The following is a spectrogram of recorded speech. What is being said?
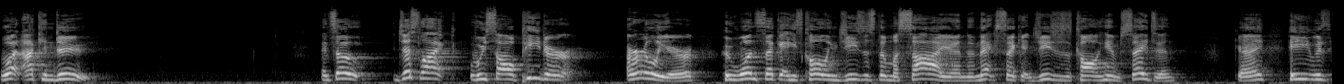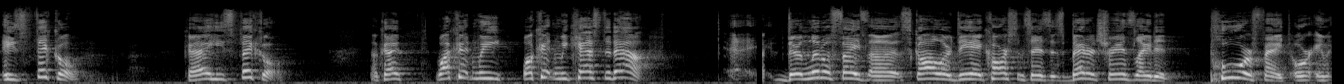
what I can do. And so, just like we saw Peter earlier, who one second he's calling Jesus the Messiah, and the next second Jesus is calling him Satan. Okay, he was he's fickle. Okay, he's fickle. Okay, why couldn't we? Why couldn't we cast it out? Their little faith. Uh, scholar D.A. Carson says it's better translated poor faith or Im-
